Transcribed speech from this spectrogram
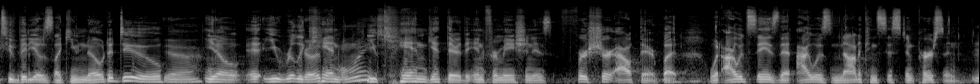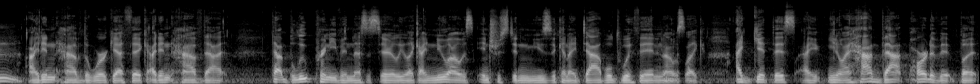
YouTube videos like you know to do, Yeah. you know, it, you really Good can point. you can get there. The information is for sure out there. But what I would say is that I was not a consistent person. Mm. I didn't have the work ethic. I didn't have that that blueprint even necessarily. Like I knew I was interested in music and I dabbled with it and I was like, I get this. I you know, I had that part of it, but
